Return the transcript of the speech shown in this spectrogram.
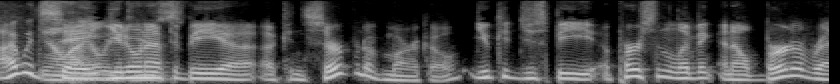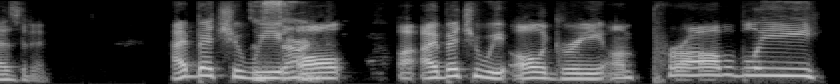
i would you know, say I you don't use... have to be a, a, conservative marco you could just be a person living an alberta resident i bet you we Concerned. all I bet you we all agree on probably.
